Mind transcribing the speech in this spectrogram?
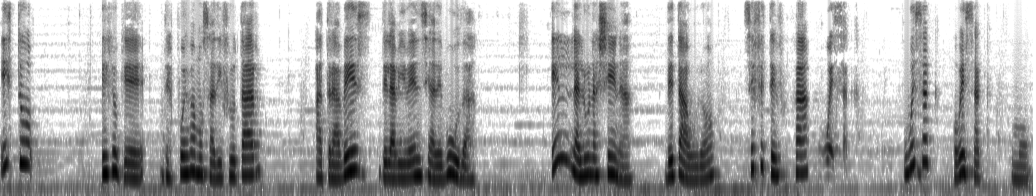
Esto es lo que después vamos a disfrutar a través de la vivencia de Buda. En la luna llena de Tauro se festeja Wesak. Wesak o Besak, como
